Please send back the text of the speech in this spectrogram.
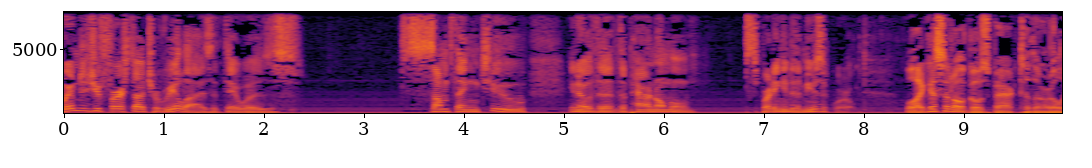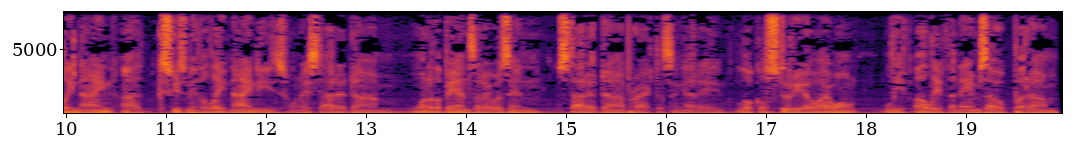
When did you first start to realize that there was something to, you know, the the paranormal spreading into the music world? Well, I guess it all goes back to the early nine, uh, excuse me, the late '90s when I started. Um, one of the bands that I was in started uh, practicing at a local studio. I won't leave. I'll leave the names out, but um,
